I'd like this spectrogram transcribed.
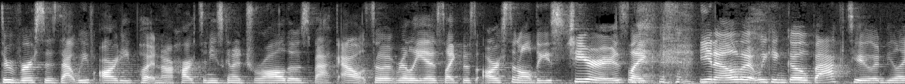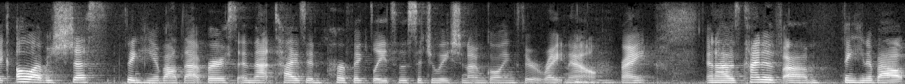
through verses that we've already put in our hearts and he's going to draw those back out so it really is like this arsenal these cheers like you know that we can go back to and be like oh I was just thinking about that verse and that ties in perfectly to the situation I'm going through right now mm-hmm. right and I was kind of um, thinking about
